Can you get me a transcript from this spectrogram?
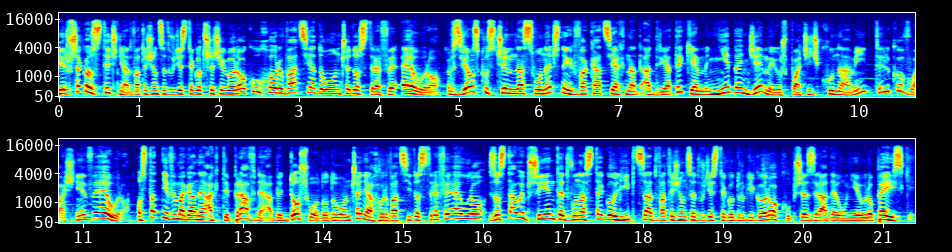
1 stycznia 2023 roku Chorwacja dołączy do strefy euro, w związku z czym na słonecznych wakacjach nad Adriatykiem nie będziemy już płacić kunami, tylko właśnie w euro. Ostatnie wymagane akty prawne, aby doszło do dołączenia Chorwacji do strefy euro, zostały przyjęte 12 lipca 2022 roku przez Radę Unii Europejskiej.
